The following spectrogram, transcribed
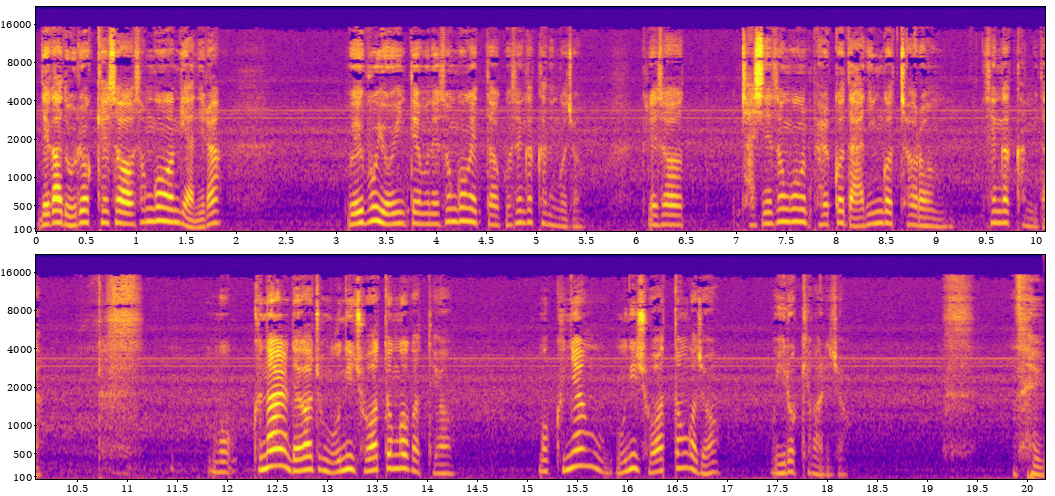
내가 노력해서 성공한 게 아니라 외부 요인 때문에 성공했다고 생각하는 거죠. 그래서 자신의 성공을 별것 아닌 것처럼 생각합니다. 뭐, 그날 내가 좀 운이 좋았던 것 같아요. 뭐, 그냥 운이 좋았던 거죠. 뭐 이렇게 말이죠. 네.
